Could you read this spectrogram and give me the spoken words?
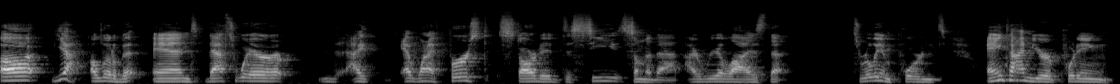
Uh, yeah, a little bit, and that's where I when I first started to see some of that, I realized that it's really important. Anytime you're putting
